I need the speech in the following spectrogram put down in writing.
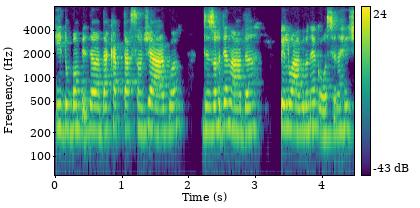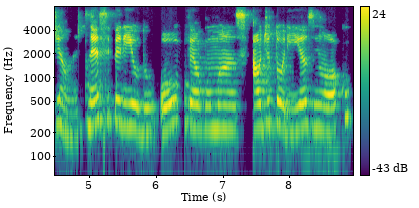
e do, da, da captação de água desordenada pelo agronegócio na região. Né? Nesse período, houve algumas auditorias em loco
